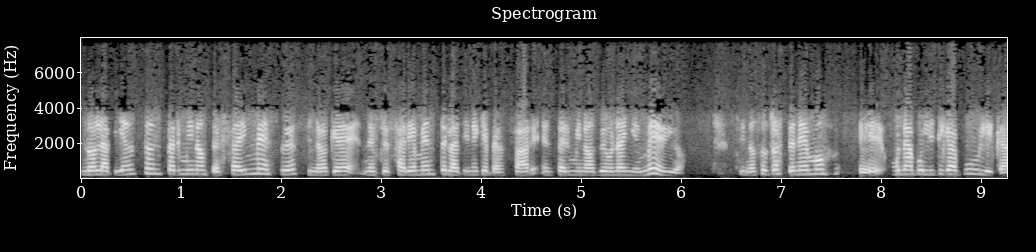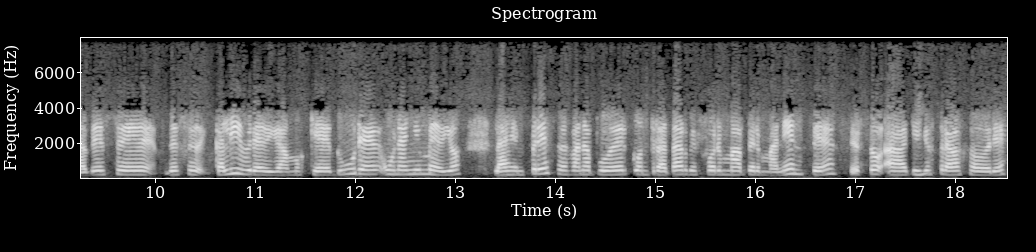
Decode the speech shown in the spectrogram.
no la piensa en términos de seis meses, sino que necesariamente la tiene que pensar en términos de un año y medio si nosotros tenemos eh, una política pública de ese, de ese calibre, digamos, que dure un año y medio, las empresas van a poder contratar de forma permanente, ¿cierto?, a aquellos trabajadores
